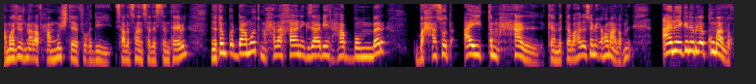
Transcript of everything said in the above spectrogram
ኣብ ማቴዎስ ምዕራፍ ሓሙሽተ ፍቕዲ 33 እንታይ ይብል ነቶም ቀዳሞት ማሓላኻ ንእግዚኣብሄር ሃቦም እምበር ብሓሶት ኣይትምሓል ከም እተባህለ ሰሚዕኹም ኣለኹም ኣነ ግን እብለኩም ኣለኹ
